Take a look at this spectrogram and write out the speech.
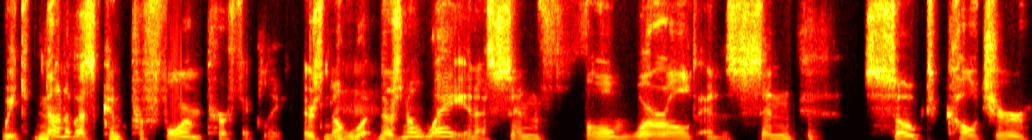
we none of us can perform perfectly. There's no mm-hmm. there's no way in a sinful world and a sin-soaked culture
